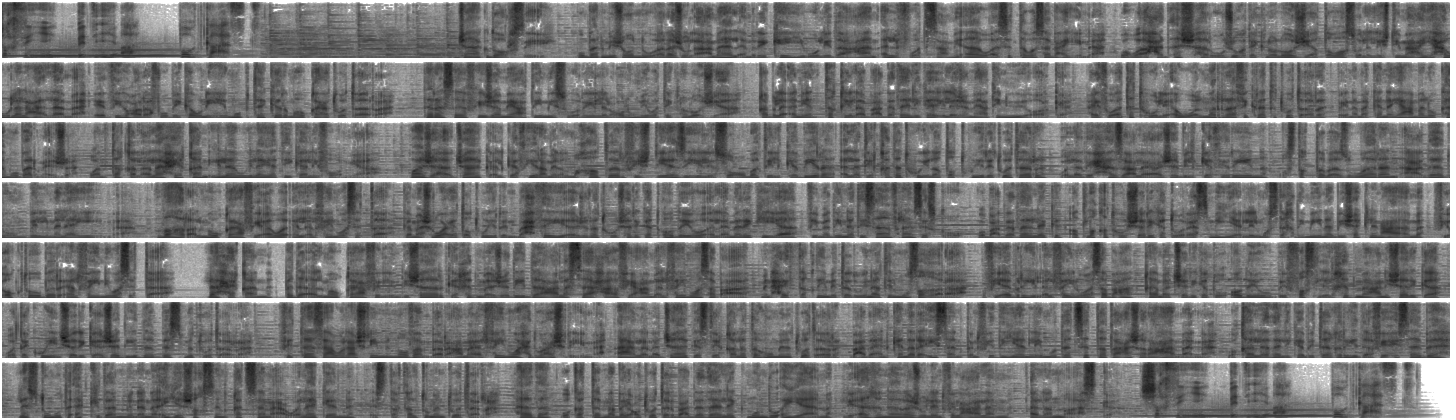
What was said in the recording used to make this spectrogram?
شخصية بدقيقة. بودكاست. جاك دورسي مبرمج ورجل أعمال أمريكي ولد عام 1976 وهو أحد أشهر وجوه تكنولوجيا التواصل الاجتماعي حول العالم إذ يعرف بكونه مبتكر موقع تويتر. درس في جامعة ميسوري للعلوم والتكنولوجيا قبل أن ينتقل بعد ذلك إلى جامعة نيويورك حيث أتته لأول مرة فكرة تويتر بينما كان يعمل كمبرمج وانتقل لاحقا إلى ولاية كاليفورنيا. واجه جاك الكثير من المخاطر في اجتيازه للصعوبات الكبيرة التي قادته إلى تطوير تويتر والذي حاز على إعجاب الكثيرين واستقطب زوارا أعدادهم بالملايين. ظهر الموقع في أوائل 2006 كمشروع تطوير بحثي أجرته شركة أوديو الأمريكية في مدينة سان فرانسيسكو وبعد ذلك أطلقته الشركة رسميا للمستخدمين بشكل عام في أكتوبر 2006 لاحقا بدأ الموقع في الانتشار كخدمة جديدة على الساحة في عام 2007 من حيث تقديم التدوينات المصغرة. وفي أبريل 2007 قامت شركة أوديو بفصل الخدمة عن الشركة وتكوين شركة جديدة باسم تويتر. في التاسع والعشرين من نوفمبر عام 2021 أعلن جاك استقالته من تويتر بعد أن كان رئيسا تنفيذيا لمدة 16 عاما وقال ذلك بتغريدة في حسابه لست متأكدا من أن أي شخص قد سمع ولكن استقلت من تويتر. هذا وقد تم بيع تويتر بعد ذلك منذ أيام لأغنى رجل في العالم ألان ماسك. شخصية بدقيقة. بودكاست.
